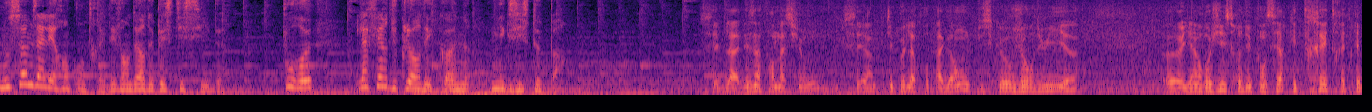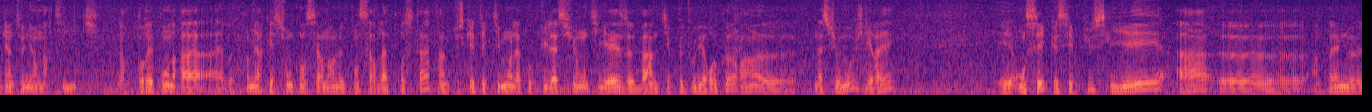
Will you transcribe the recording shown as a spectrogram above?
Nous sommes allés rencontrer des vendeurs de pesticides. Pour eux, l'affaire du chlordécone n'existe pas. C'est de la désinformation, c'est un petit peu de la propagande, puisque aujourd'hui, euh, il y a un registre du cancer qui est très très très bien tenu en Martinique. Alors pour répondre à, votre première question concernant le cancer de la prostate, hein, puisqu'effectivement la population antillaise bat un petit peu tous les records hein, euh, nationaux, je dirais, et on sait que c'est plus lié à un problème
